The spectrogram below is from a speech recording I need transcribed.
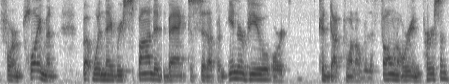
for employment, but when they responded back to set up an interview or conduct one over the phone or in person,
